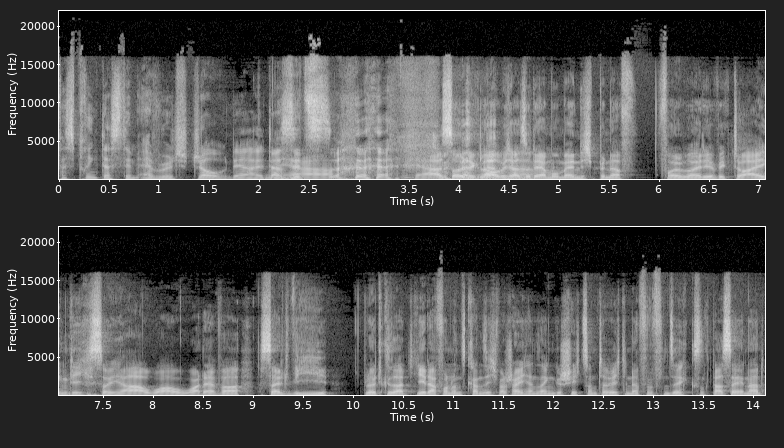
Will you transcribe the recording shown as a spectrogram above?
was bringt das dem Average Joe, der halt da Ja. sitzt? Ja, es sollte, glaube ich, also der Moment, ich bin da voll bei dir, Victor, eigentlich so, ja, wow, whatever. ist halt wie, blöd gesagt, jeder von uns kann sich wahrscheinlich an seinen Geschichtsunterricht in der 5. und 6. Klasse erinnern.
